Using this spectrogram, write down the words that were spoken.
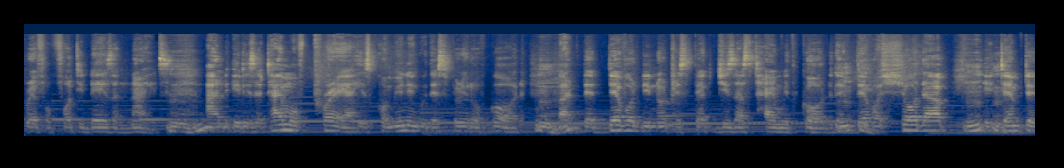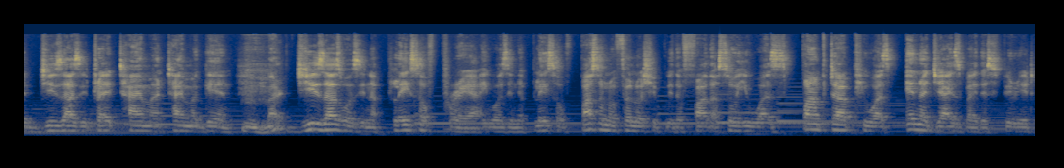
pray for 40 days and nights. Mhm. And it is a time of prayer. He's communing with the Spirit of God. Mhm. But the devil did not respect Jesus' time with God. The Mm-mm. devil showed up, he Mm-mm. tempted Jesus, he tried time and time again. Mhm. But Jesus was in a place of prayer. He was in a place of personal fellowship with the Father. So he was pumped up. He was energized by the Spirit,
